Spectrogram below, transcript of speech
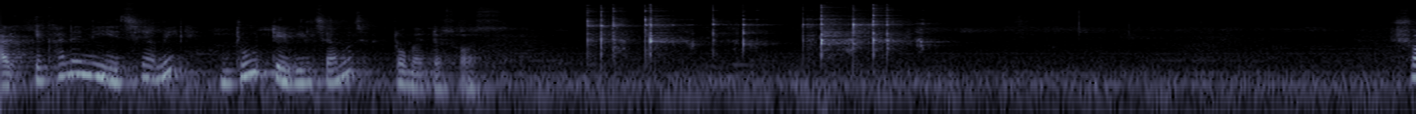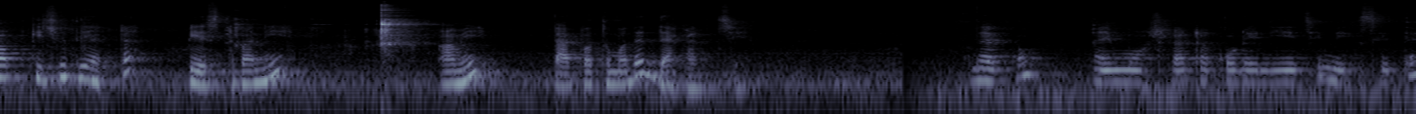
আর এখানে নিয়েছি আমি দু টেবিল চামচ টমেটো সস সব কিছু দিয়ে একটা পেস্ট বানিয়ে আমি তারপর তোমাদের দেখাচ্ছি। দেখো, আমি মশলাটা করে নিয়েছি মিক্সিতে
